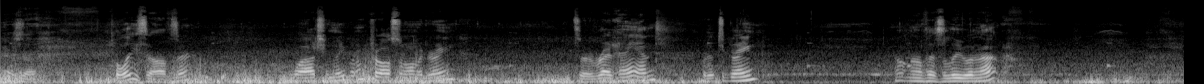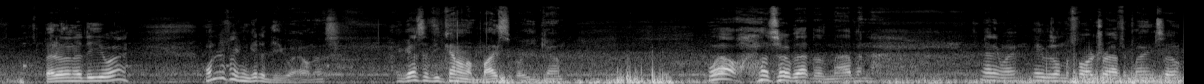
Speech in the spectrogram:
There's a police officer watching me, but I'm crossing on a green. It's a red hand, but it's a green. I don't know if that's illegal or not. It's better than a DUI. I wonder if I can get a DUI on this. I guess if you can on a bicycle, you can. Well, let's hope that doesn't happen. Anyway, he was on the far traffic lane, so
